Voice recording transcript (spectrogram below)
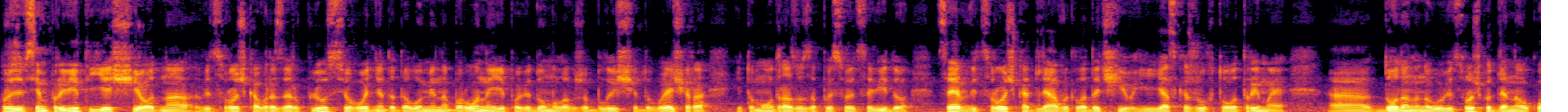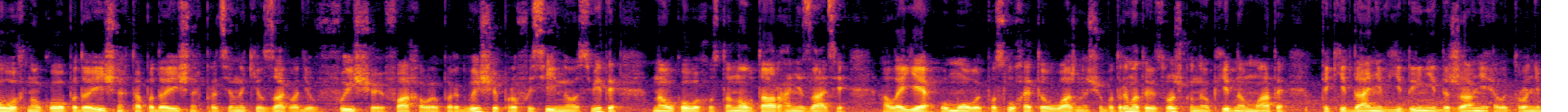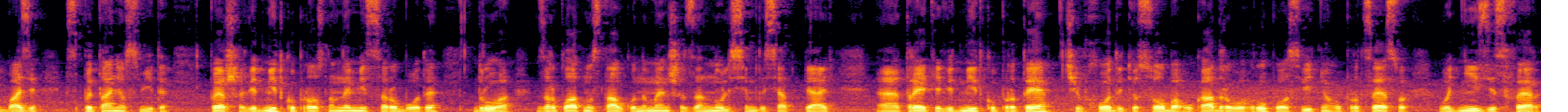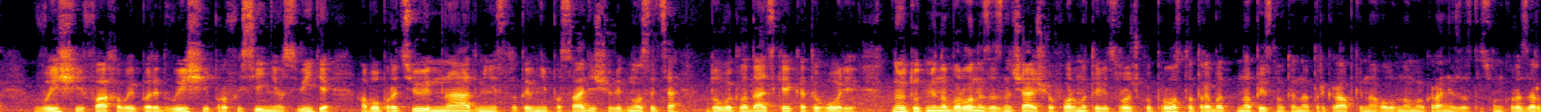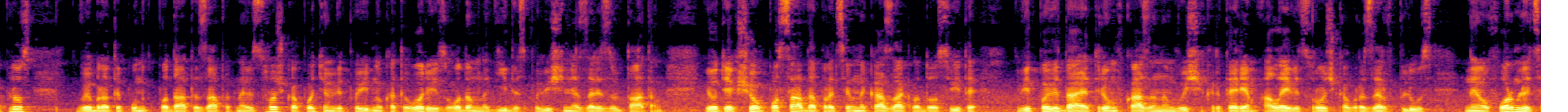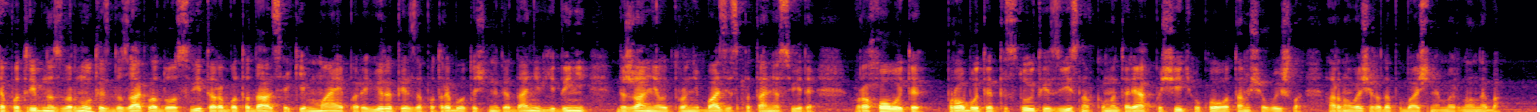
Друзі, всім привіт! Є ще одна відсрочка в резерв плюс. Сьогодні додало Міноборони і повідомила вже ближче до вечора, і тому одразу записую це відео. Це відсрочка для викладачів, і я скажу, хто отримає. Е, Додано нову відсрочку для наукових, науково-педагогічних та педагогічних працівників закладів вищої, фахової, передвищої, професійної освіти, наукових установ та організацій. Але є умови. Послухайте уважно, щоб отримати відсрочку, необхідно мати такі дані в єдиній державній електронній базі з питань освіти. Перше відмітку про основне місце роботи. Друга зарплатну ставку не менше за 0,75. Е, Третє відмітку про те, чи входить особа у кадрову групу освітнього процесу в одній зі сфер вищій, фаховій, передвищій, професійній освіті або працює на адміністративній посаді, що відноситься до викладацької категорії. Ну і тут Міноборони зазначає, що оформити відсрочку просто треба натиснути на три крапки на головному екрані застосунку Резерв Плюс, вибрати пункт Подати запит на відсрочку, а потім відповідну категорію згодом надійде сповіщення за результатом. І от якщо посада працівника закладу освіти відповідає трьом вказаним вище критеріям, але відсрочка в резерв плюс не оформлюється, потрібно звернутися до закладу освіти роботодавця, який має перевірити за потреби уточнити дані в єдиній державній електронній базі з питань освіти. Враховуйте, пробуйте, тестуйте і, звісно, в коментарях пишіть, у кого там що вийшло. Гарного вечора, до побачення, мирного неба.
